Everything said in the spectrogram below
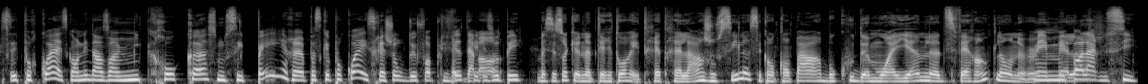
C'est pourquoi? Est-ce qu'on est dans un microcosme où c'est pire? Parce que pourquoi il se réchauffe deux fois plus vite que les autres pays? ben c'est sûr que notre territoire est très très large aussi c'est qu'on compare beaucoup de moyennes là, différentes là, on a un Mais, mais pas la Russie.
